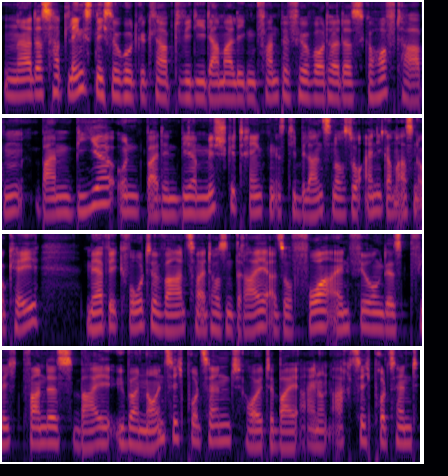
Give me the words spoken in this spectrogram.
Na, das hat längst nicht so gut geklappt, wie die damaligen Pfandbefürworter das gehofft haben. Beim Bier und bei den Biermischgetränken ist die Bilanz noch so einigermaßen okay. Mehrwegquote war 2003, also vor Einführung des Pflichtpfandes, bei über 90 Prozent, heute bei 81 Prozent.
